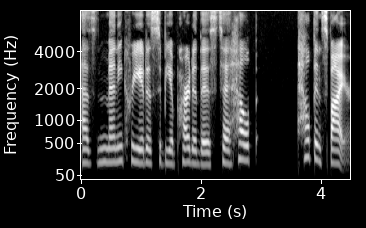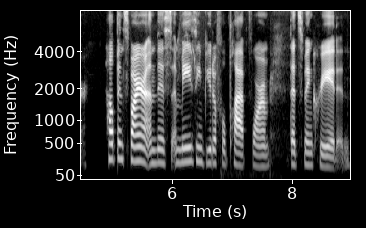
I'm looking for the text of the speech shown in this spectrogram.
as many creatives to be a part of this to help help inspire, help inspire on this amazing, beautiful platform that's been created.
